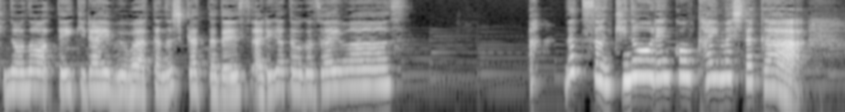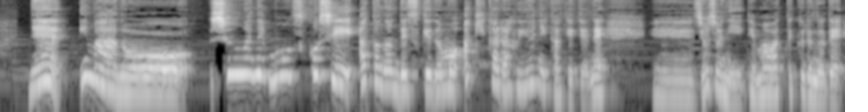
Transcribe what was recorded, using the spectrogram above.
昨日の定期ライブは楽しかったです。ありがとうございます。あ、ナッツさん、昨日レンコン買いましたか？ね、今、あの、旬はね、もう少し後なんですけども、秋から冬にかけてね、えー、徐々に出回ってくるので、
